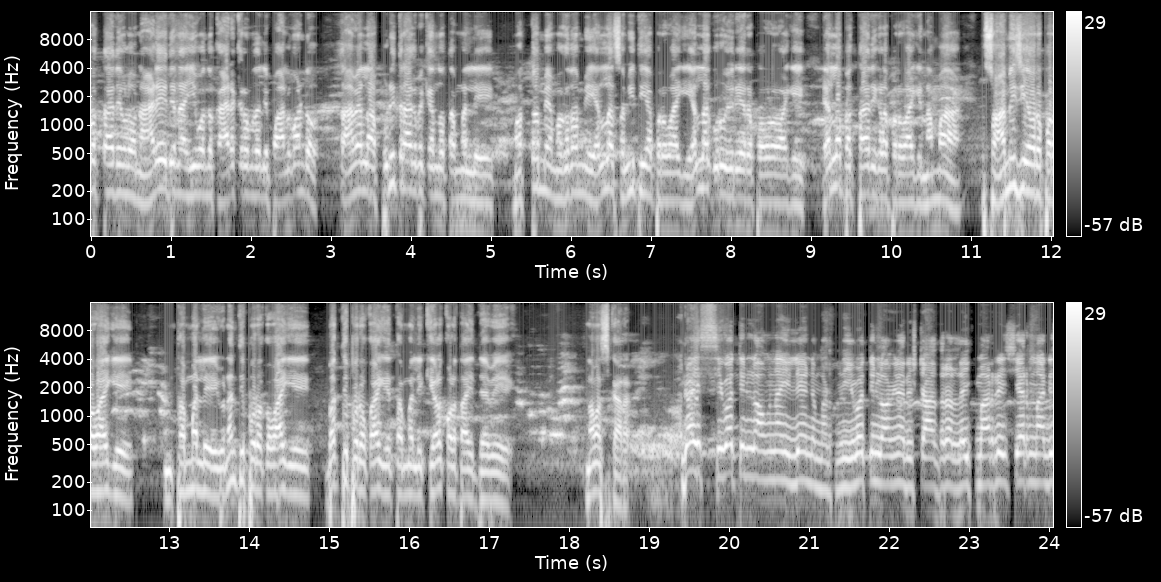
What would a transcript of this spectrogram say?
ಭಕ್ತಾದಿಗಳು ನಾಳೆ ದಿನ ಈ ಒಂದು ಕಾರ್ಯಕ್ರಮದಲ್ಲಿ ಪಾಲ್ಗೊಂಡು ತಾವೆಲ್ಲ ಪುನೀತರಾಗಬೇಕೆಂದು ತಮ್ಮಲ್ಲಿ ಮತ್ತೊಮ್ಮೆ ಮಗದೊಮ್ಮೆ ಎಲ್ಲ ಸಮಿತಿಯ ಪರವಾಗಿ, ಎಲ್ಲ ಗುರು ಹಿರಿಯರ ಪರವಾಗಿ, ಎಲ್ಲ ಭಕ್ತಾದಿಗಳ ಪರವಾಗಿ, ನಮ್ಮ ಸ್ವಾಮೀಜಿಯವರ ಪರವಾಗಿ ತಮ್ಮಲ್ಲಿ ವಿನಂತಿ ಪೂರ್ವಕವಾಗಿ ಭಕ್ತಿಪೂರ್ವಕವಾಗಿ ತಮ್ಮಲ್ಲಿ ಕೇಳ್ಕೊಳ್ತಾ ಇದ್ದೇವೆ. ನಮಸ್ಕಾರ. ಗೈಸ್ ಇವತ್ತಿನ ಲಾಗ್ನ ಇಲ್ಲೇ ಮಾಡ್ತೀನಿ. ಇವತ್ತಿನ ಲಾಗ್ನ ಇಷ್ಟ ಆದ್ರೆ ಲೈಕ್ ಮಾಡ್ರಿ ಶೇರ್ ಮಾಡ್ರಿ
